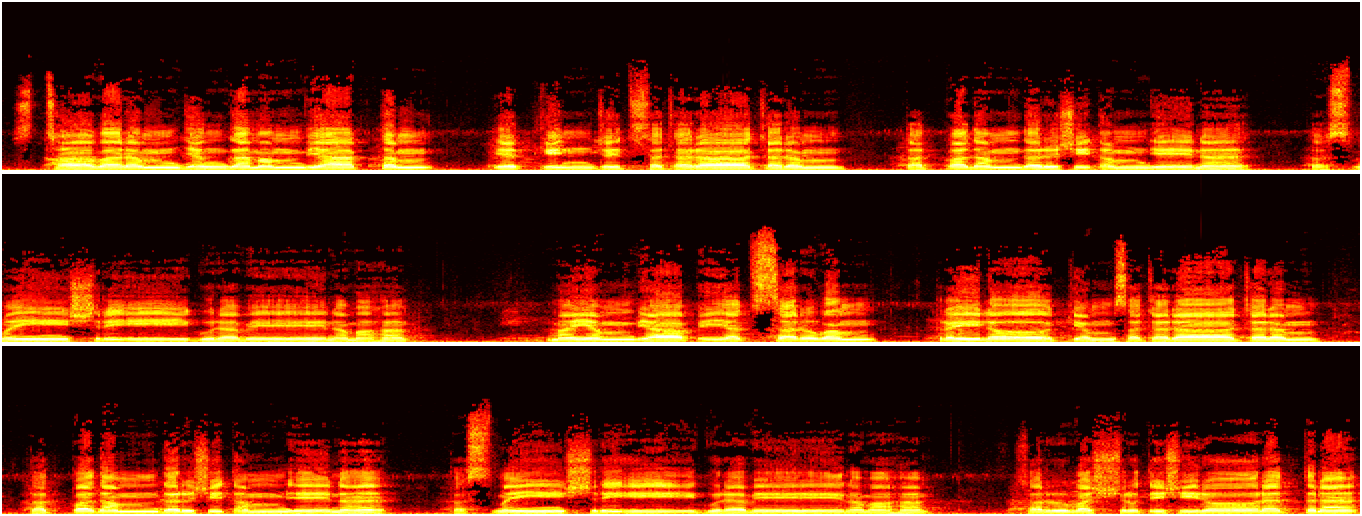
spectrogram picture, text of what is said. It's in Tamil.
स्थावरं जङ्गमं व्याप्तं यत्किञ्चित् सचराचरं तत्पदं दर्शितं येन। तस्मै श्रीगुरवे नमः। मयं व्यापि यत्सर्वं त्रैलोक्यं सचराचरं तत्पदं दर्शितं येन। तस्मै श्रीगुरवे नमः। सर्वश्रुतिशिरोरत्न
